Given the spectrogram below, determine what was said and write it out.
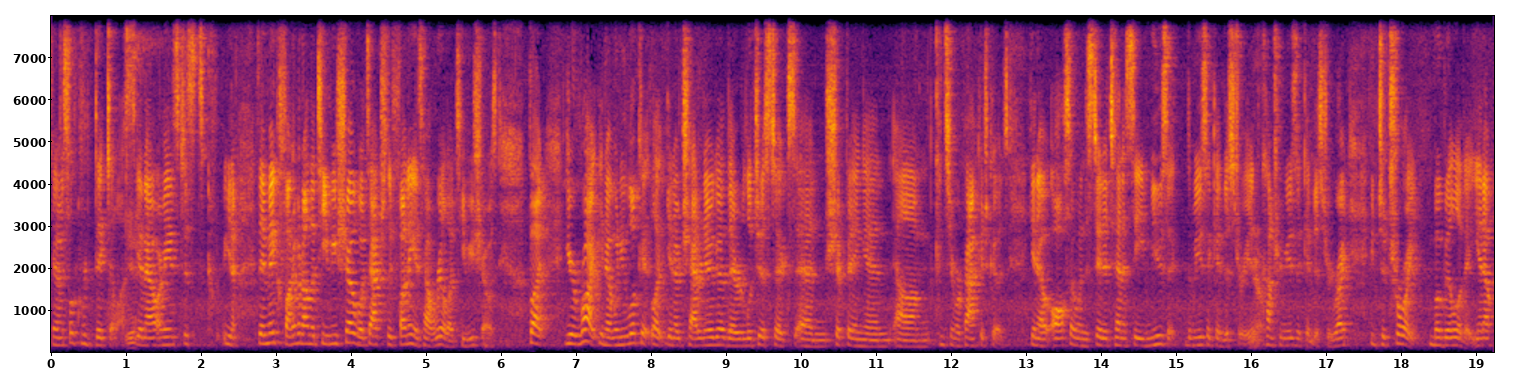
you know, it's look ridiculous. Yeah. You know, I mean, it's just you know they make fun of it on the TV show. What's actually funny is how real that TV show is. But you're right. You know, when you look at like you know Chattanooga, their logistics and shipping and um, consumer packaged goods. You know, also in the state of Tennessee, music, the music industry and Yeah. country music industry, right? Detroit, mobility. You know,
